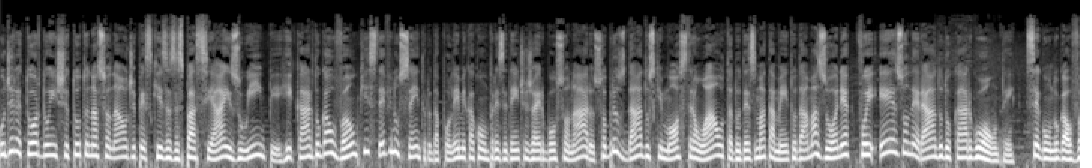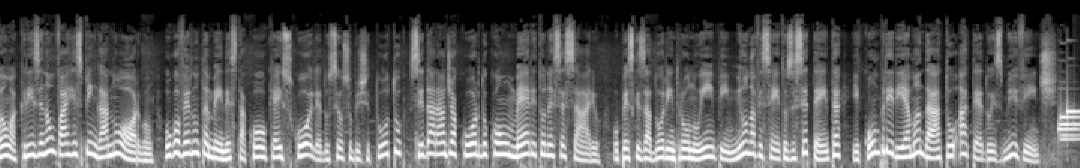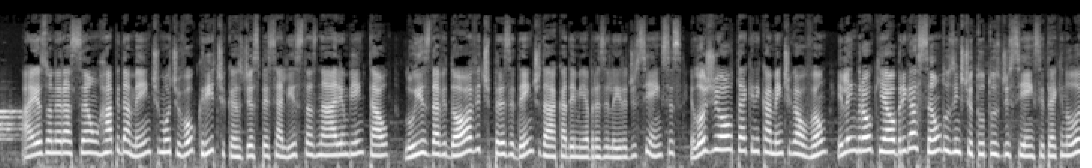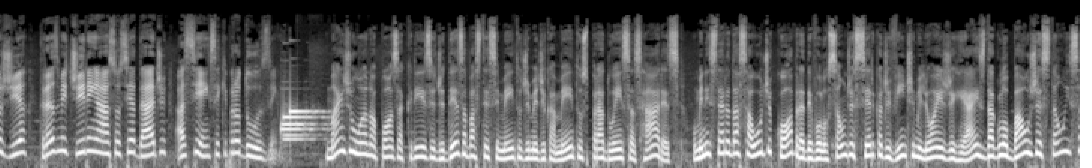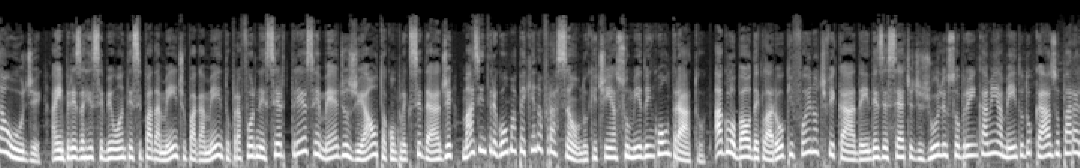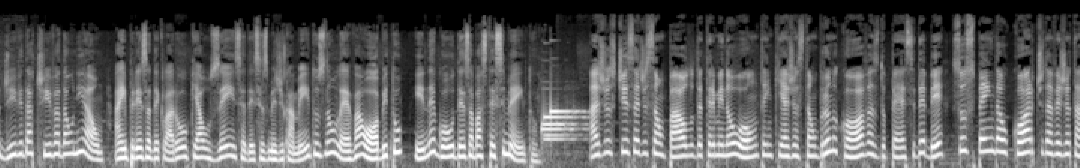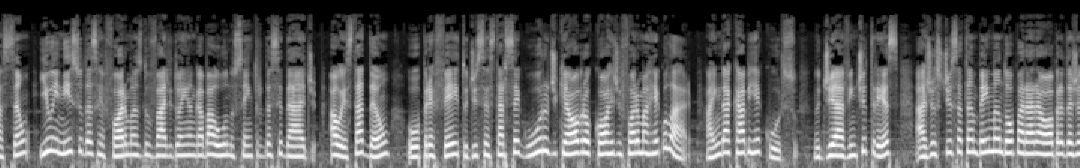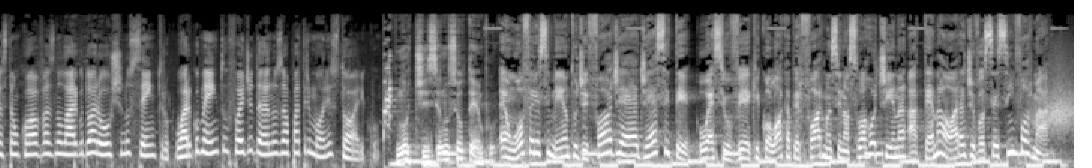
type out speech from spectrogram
O diretor do Instituto Nacional de Pesquisas Espaciais, o INPE, Ricardo Galvão, que esteve no centro da polêmica com o presidente Jair Bolsonaro sobre os dados que mostram alta do desmatamento da Amazônia, foi exonerado do cargo ontem. Segundo Galvão, a crise não vai respingar no órgão. O governo também destacou que a escolha do seu substituto se dará de acordo com o mérito necessário. O pesquisador entrou no INPE em 1970 e cumpriria mandato até 2020. A exoneração rapidamente motivou críticas de especialistas na área ambiental. Luiz Davidovich, presidente da Academia Brasileira de Ciências, elogiou tecnicamente Galvão e lembrou que é obrigação dos institutos de ciência e tecnologia transmitirem à sociedade a ciência que produzem. Mais de um ano após a crise de desabastecimento de medicamentos para doenças raras, o Ministério da Saúde cobra a devolução de cerca de 20 milhões de reais da Global Gestão em Saúde. A empresa recebeu antecipadamente o pagamento para fornecer três remédios de alta complexidade, mas entregou uma pequena fração do que tinha assumido em contrato. A Global declarou que foi notificada em 17 de julho sobre o encaminhamento do caso para a dívida ativa da União. A empresa declarou que a ausência desses medicamentos não leva a óbito e negou o desabastecimento. A Justiça de São Paulo determinou ontem que a gestão Bruno Covas, do PSDB, suspenda o corte da vegetação e o início das reformas do Vale do Anhangabaú, no centro da cidade. Ao Estadão, o prefeito disse estar seguro de que a obra ocorre de forma regular ainda cabe recurso. No dia 23, a Justiça também mandou parar a obra da gestão Covas no Largo do Arouche, no centro. O argumento foi de danos ao patrimônio histórico. Notícia no seu tempo. É um oferecimento de Ford Edge ST, o SUV que coloca performance na sua rotina até na hora de você se informar.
